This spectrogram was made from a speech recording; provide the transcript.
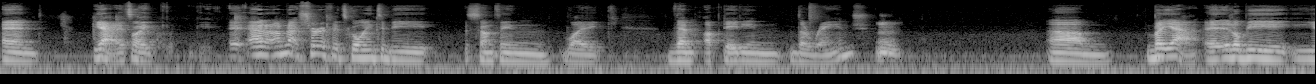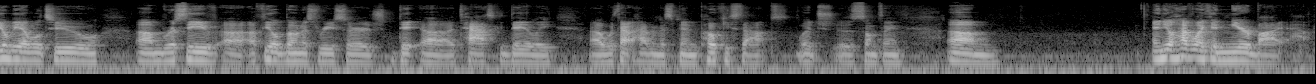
and yeah, it's like I, I'm not sure if it's going to be something like them updating the range. Mm. Um, but yeah, it, it'll be you'll be able to um, receive uh, a field bonus research da- uh, task daily uh, without having to spend Pokestops, which is something. Um, and you'll have like a nearby app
